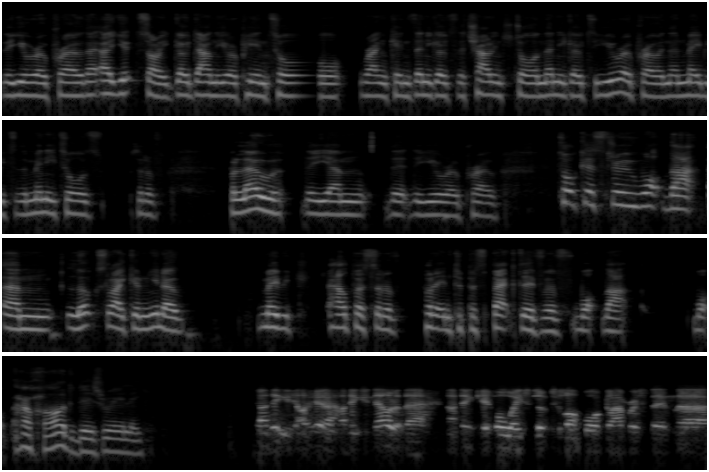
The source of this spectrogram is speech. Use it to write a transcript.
the Euro Pro. Uh, you, sorry, go down the European Tour rankings. Then you go to the Challenge Tour, and then you go to Euro Pro, and then maybe to the mini tours, sort of below the um the the Euro Pro. Talk us through what that um looks like, and you know, maybe help us sort of put it into perspective of what that what how hard it is really. I think yeah, I think you nailed it there. I think it always looks a lot more glamorous than uh,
